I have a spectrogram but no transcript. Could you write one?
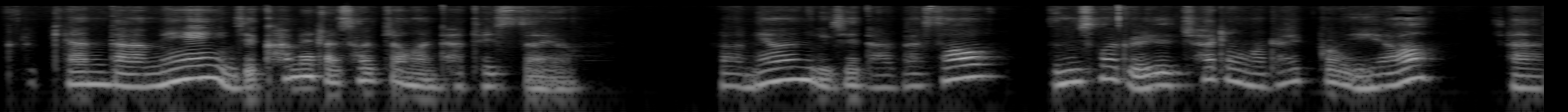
그렇게 한 다음에 이제 카메라 설정은 다 됐어요. 그러면 이제 나가서 문서를 촬영을 할 거예요. 자,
